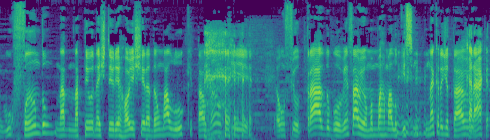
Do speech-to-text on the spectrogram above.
o fandom na, na teo, nas teorias Roger Cheiradão maluco e tal. Não, que é um filtrado do governo, sabe? Uma, uma maluquice inacreditável. Caraca.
